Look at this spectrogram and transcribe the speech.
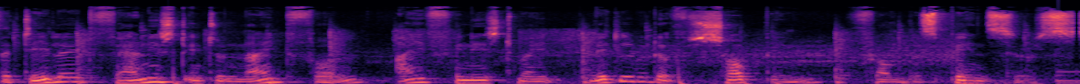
The daylight vanished into nightfall, I finished my little bit of shopping from the Spencers.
